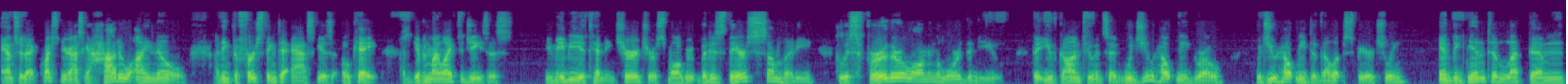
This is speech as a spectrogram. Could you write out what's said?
answer that question you're asking, how do I know? I think the first thing to ask is, okay, I've given my life to Jesus. You may be attending church or a small group, but is there somebody who is further along in the Lord than you that you've gone to and said, Would you help me grow? Would you help me develop spiritually? And begin to let them,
